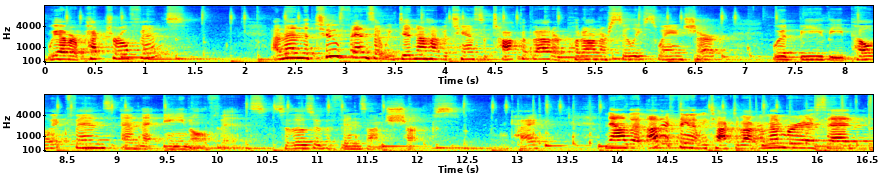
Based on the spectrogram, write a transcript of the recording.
We have our pectoral fins, and then the two fins that we did not have a chance to talk about or put on our silly swaying shark would be the pelvic fins and the anal fins. So those are the fins on sharks, okay? Now the other thing that we talked about, remember I said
